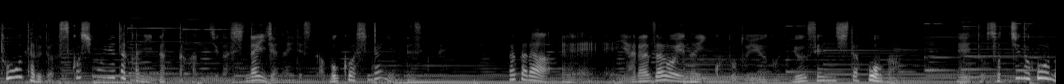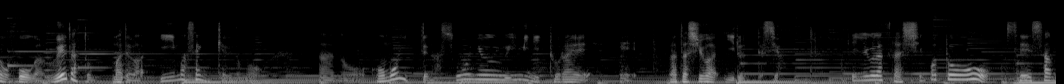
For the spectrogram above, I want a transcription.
トータルでは少しも豊かになった感じがしないじゃないですか。僕はしないんですよね。だから、えーやらざるを得ないことというのを優先した方が、えーと、そっちの方の方が上だとまでは言いませんけれども、あの思いっていうのはそういう意味に捉えて私はいるんですよ。結局だから仕事を生産、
